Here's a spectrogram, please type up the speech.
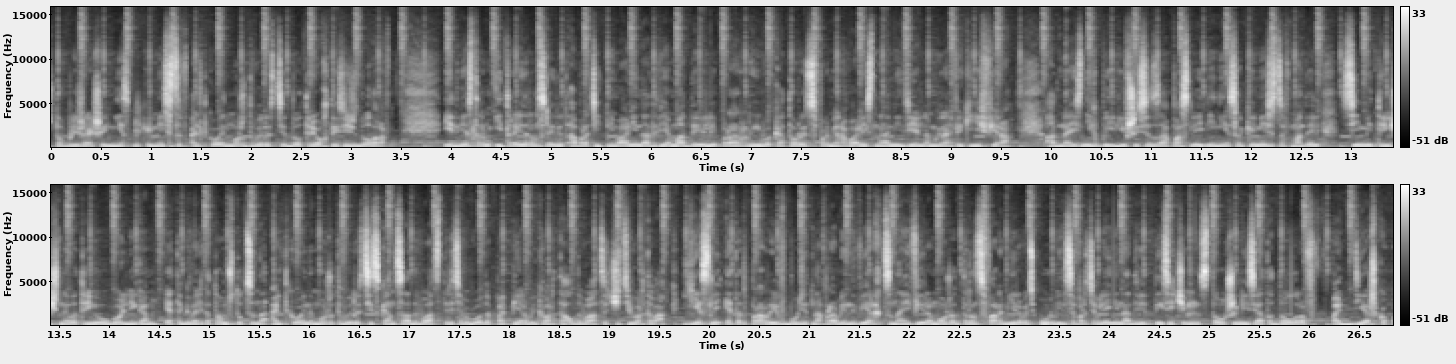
что в ближайшие несколько месяцев альткоин может вырасти до 3000 долларов. Инвесторам и трейдерам следует обратить внимание на две модели прорыва, которые сформировались на недельном графике эфира. Одна из них, появившаяся за последние несколько месяцев, модель симметричного треугольника. Это говорит о том, что цена альткоина может вырасти с конца 2023 года по первый квартал 2024. Если этот прорыв будет направлен вверх, цена эфира может трансформировать уровень сопротивления на 2160 долларов в поддержку.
